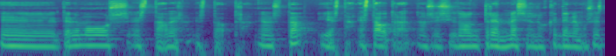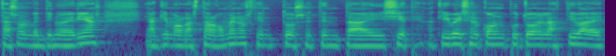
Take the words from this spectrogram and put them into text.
Eh, tenemos esta, a ver, esta otra, esta y esta, esta otra. No sé si son tres meses los que tenemos. Estas son 29 días y aquí hemos gastado algo menos, 177. Aquí veis el cómputo en la activa de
